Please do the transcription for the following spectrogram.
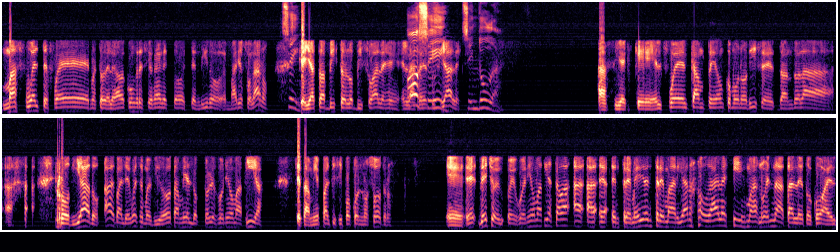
más fuerte fue nuestro delegado congresional esto extendido, Mario Solano, Sí. que ya tú has visto en los visuales en, en las Oh, redes sí, sociales. sin duda. Así es que él fue el campeón, como nos dice, dándola rodeado. Ah, vale, güey, se me olvidó también el doctor Eugenio Matías, que también participó con nosotros. Eh, eh, de hecho, Eu- Eugenio Matías estaba a- a- a- entre medio entre Mariano Nogales y Manuel Natal, le tocó a él.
